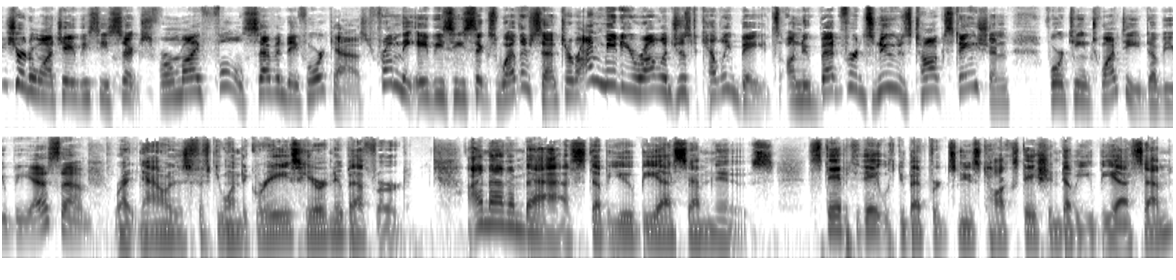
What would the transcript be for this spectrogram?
Be sure to watch ABC6 for my full seven day forecast. From the ABC6 Weather Center, I'm meteorologist Kelly Bates on New Bedford's News Talk Station, 1420 WBSM. Right now it is 51 degrees here in New Bedford. I'm Adam Bass, WBSM News. Stay up to date with New Bedford's News Talk Station, WBSM,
